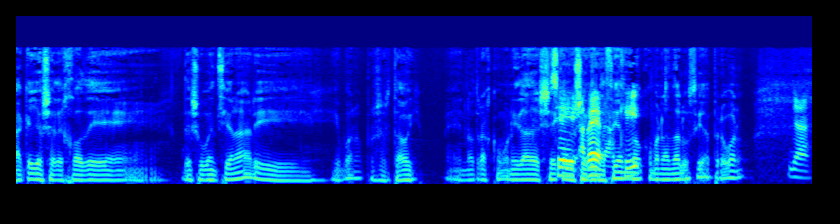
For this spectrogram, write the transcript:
Aquello se dejó de, de subvencionar y, y bueno, pues hasta hoy. En otras comunidades sé Sí, que lo siguen ver, haciendo, aquí- como en Andalucía, pero bueno. Ya.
